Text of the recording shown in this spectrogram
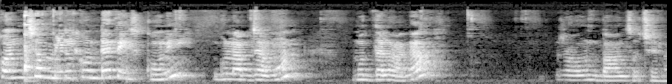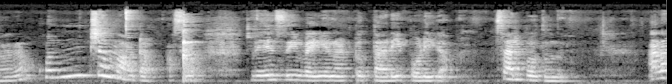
కొంచెం మిల్క్ ఉంటే తీసుకొని గులాబ్ జామున్ ముద్దలాగా రౌండ్ బాల్స్ వచ్చేలాగా కొంచెం వాటర్ అసలు వేసి వేయనట్టు తడి పొడిగా. సరిపోతుంది. అలా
